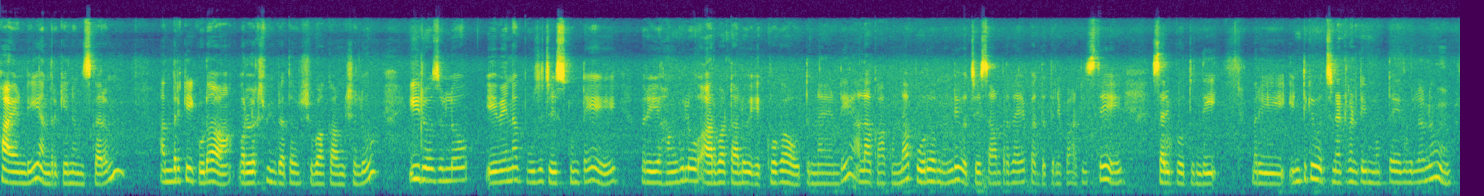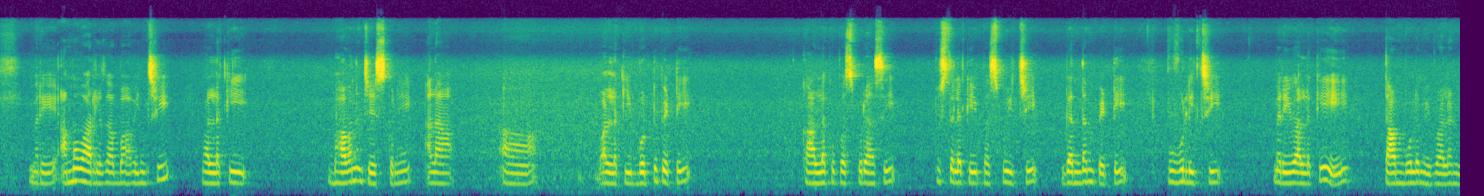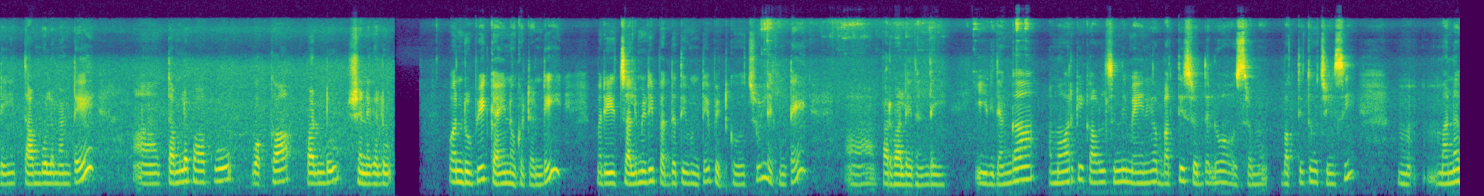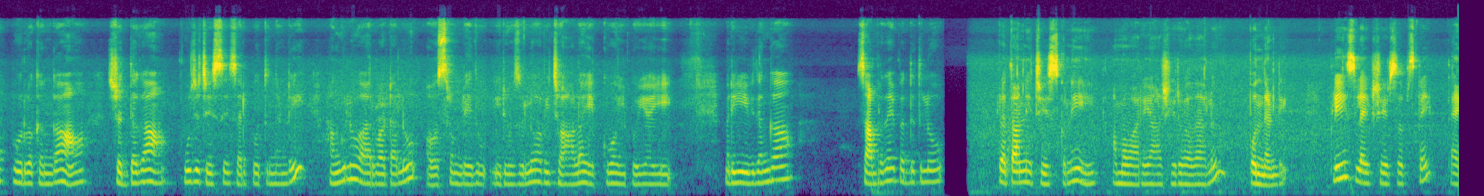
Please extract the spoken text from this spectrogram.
Hi అండి అందరికీ నమస్కారం. అందరికీ కూడా వరలక్ష్మి వ్రతం శుభాకాంక్షలు. ఈ రోజుల్లో ఏవైనా పూజ చేసుకుంటే మరి హంగులు ఆర్భాటాలు ఎక్కువగా అవుతున్నాయండి. అలా కాకుండా పూర్వం నుండి వచ్చే సాంప్రదాయ పద్ధతిని పాటిస్తే సరిపోతుంది. మరి ఇంటికి వచ్చినటువంటి ముత్తైదువులను మరి అమ్మవార్లుగా భావించి వాళ్ళకి భావన చేసుకుని అలా వాళ్ళకి బొట్టు పెట్టి కాళ్ళకు పసుపు రాసి పుస్తలకి పసుపు ఇచ్చి గంధం పెట్టి పువ్వులు ఇచ్చి మరి వాళ్ళకి తాంబూలం ఇవ్వాలండి. తాంబూలం అంటే తమలపాకు ఒక్క పండు శనగలు. వన్ రూపీ కైన్ ఒకటండి. మరి చలిమిడి పద్ధతి ఉంటే పెట్టుకోవచ్చు లేకుంటే పర్వాలేదండి. ఈ విధంగా అమ్మవారికి కావాల్సింది మెయిన్గా భక్తి శ్రద్ధలు అవసరము. భక్తితో చేసి మనపూర్వకంగా శ్రద్ధగా పూజ చేస్తే సరిపోతుందండి. హంగులు ఆర్భాటాలు అవసరం లేదు. ఈ రోజుల్లో అవి చాలా ఎక్కువ అయిపోయాయి. మరి ఈ విధంగా సాంప్రదాయ పద్ధతిలో వ్రతాన్ని చేసుకుని అమ్మవారి ఆశీర్వాదాలు పొందండి. Please like share subscribe. Thank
